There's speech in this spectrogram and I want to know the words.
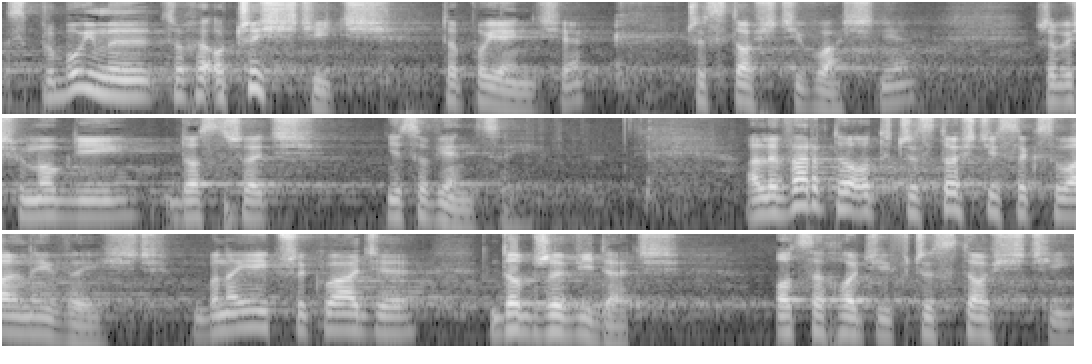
spróbujmy trochę oczyścić to pojęcie czystości właśnie, żebyśmy mogli dostrzec nieco więcej. Ale warto od czystości seksualnej wyjść, bo na jej przykładzie dobrze widać, o co chodzi w czystości,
